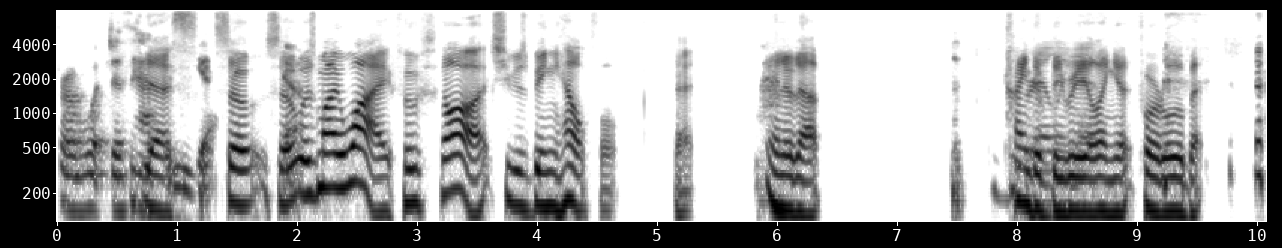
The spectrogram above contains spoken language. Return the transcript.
from what just happened. Yes. Yeah. So so it was my wife who thought she was being helpful that ended up kind of derailing it. it for a little bit.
